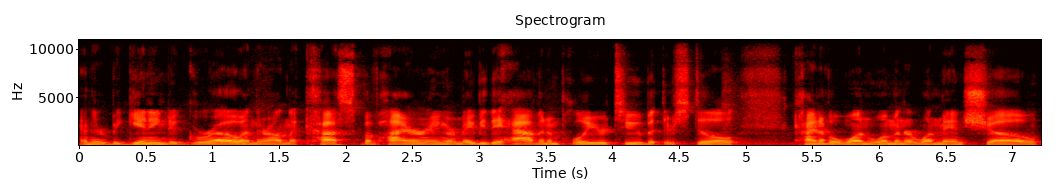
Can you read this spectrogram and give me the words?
and they're beginning to grow and they're on the cusp of hiring or maybe they have an employee or two but they're still kind of a one woman or one man show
